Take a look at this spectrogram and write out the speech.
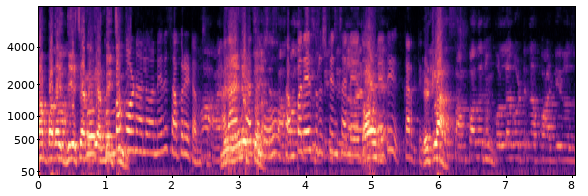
సంపద ఈ దేశానికి అందించింది. కుంభకోణాలు అనేది సపరేట్ అంశం. ఆ, నేను ఏం అలాగే చెప్తున్నా? అసలు సంపదే సృష్టించలేదు అవును. అనేది కరెక్ట్ ఎట్లా? సంపదను కొల్లగొట్టిన పార్టీ రోజు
